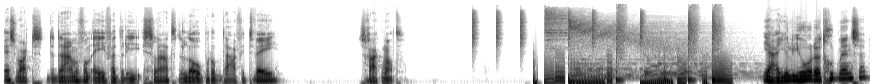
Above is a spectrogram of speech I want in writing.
En zwart, de dame van Eva 3 slaat de loper op David 2. Schaakmat. Ja, jullie horen het goed mensen.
